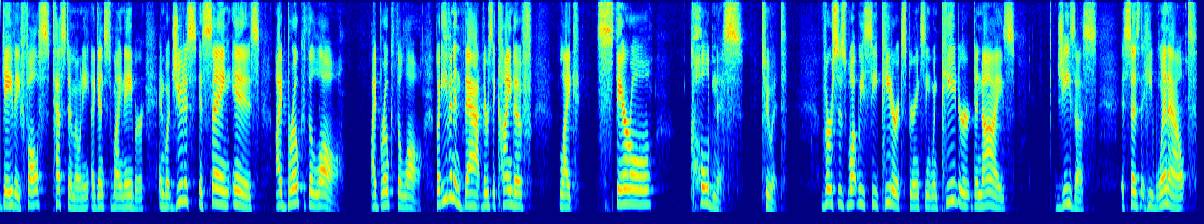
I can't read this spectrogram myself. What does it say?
gave a false testimony against my neighbor. And what Judas is saying is, I broke the law. I broke the law. But even in that, there's a kind of like sterile coldness to it versus what we see Peter experiencing. When Peter denies Jesus, it says that he went out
